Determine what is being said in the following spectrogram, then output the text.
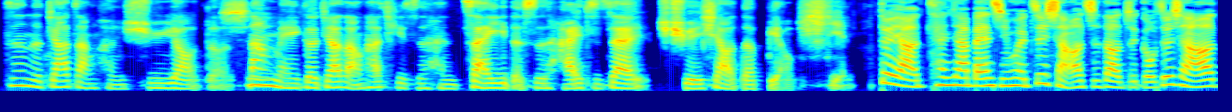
真的家长很需要的，那每个家长他其实很在意的是孩子在学校的表现。对啊，参加班亲会最想要知道这个，我最想要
